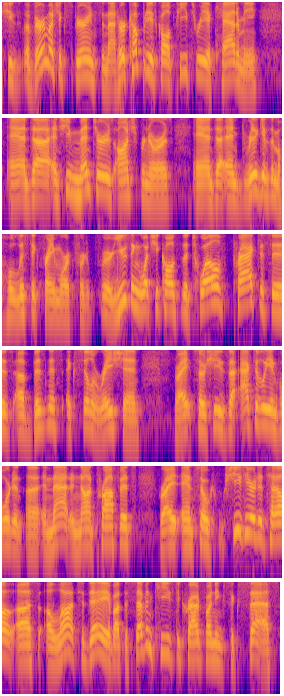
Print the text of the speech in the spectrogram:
she's very much experienced in that. Her company is called P3 Academy. And, uh, and she mentors entrepreneurs and, uh, and really gives them a holistic framework for, for using what she calls the 12 practices of business acceleration right? So she's uh, actively involved in, uh, in that and nonprofits, right? And so she's here to tell us a lot today about the seven keys to crowdfunding success.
